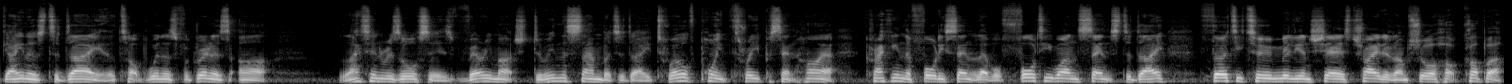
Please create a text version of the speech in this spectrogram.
gainers today, the top winners for Grinners are Latin Resources, very much doing the samba today, 12.3% higher cracking the 40 cent level, 41 cents today, 32 million shares traded. I'm sure Hot Copper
